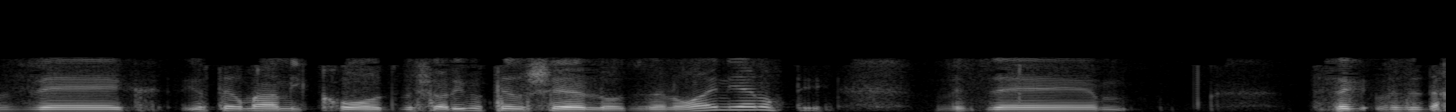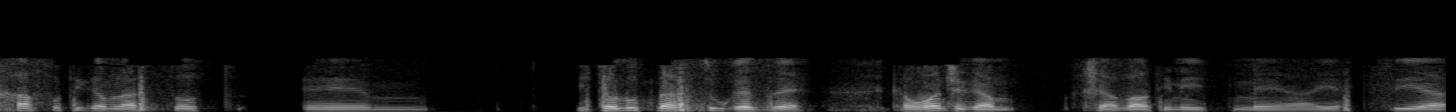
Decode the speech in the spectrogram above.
ויותר מעמיקות, ושואלים יותר שאלות, וזה נורא עניין אותי. וזה, וזה, וזה דחף אותי גם לעשות אמ, עיתונות מהסוג הזה. כמובן שגם כשעברתי מהיציע,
